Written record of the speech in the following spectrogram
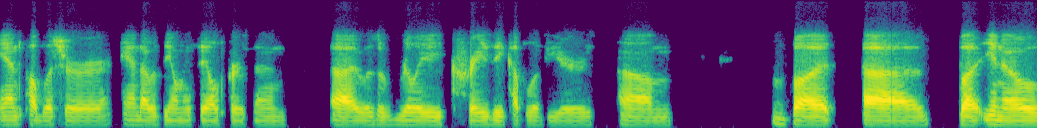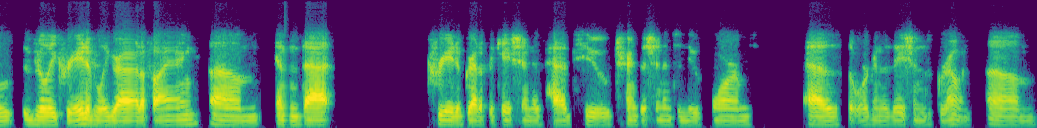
and publisher, and I was the only salesperson. Uh, it was a really crazy couple of years. Um, but uh, but you know, really creatively gratifying. Um, and that creative gratification has had to transition into new forms as the organization's grown. Um,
